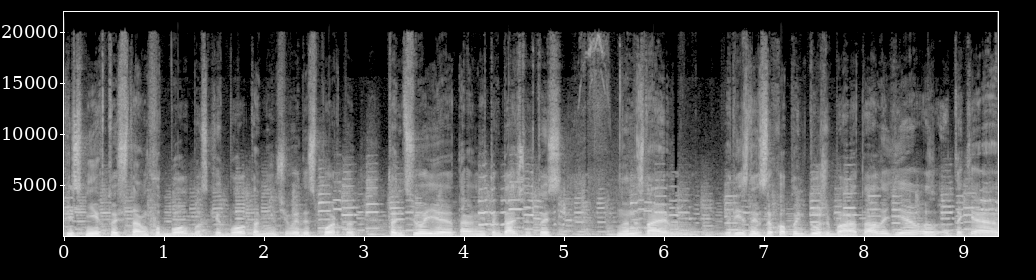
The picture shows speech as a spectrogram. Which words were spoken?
пісні, хтось там футбол, баскетбол, там інші види спорту, танцює там і так далі. Хтось, ну не знаю, різних захоплень дуже багато, але є таке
